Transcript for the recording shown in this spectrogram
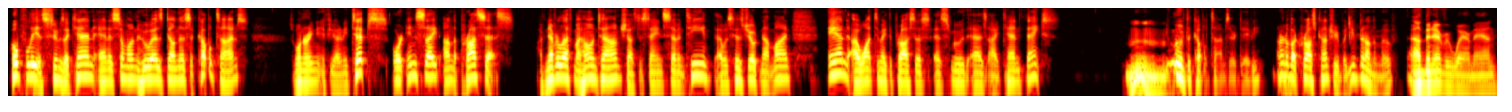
hopefully as soon as I can. And as someone who has done this a couple times, was wondering if you had any tips or insight on the process. I've never left my hometown. Shouts to Stain 17. That was his joke, not mine. And I want to make the process as smooth as I can. Thanks. Mm. You've moved a couple times there, Davey. I don't know about cross country, but you've been on the move. I've been everywhere, man.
